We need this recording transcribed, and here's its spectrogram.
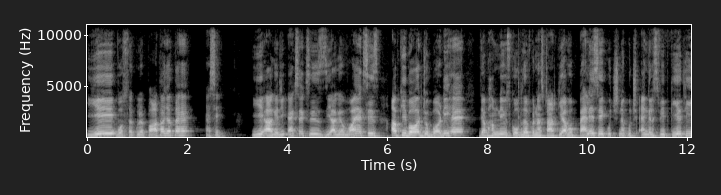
ये वो सर्कुलर पाथ आ जाता है, ऐसे। ये आ गया जी एक्स एक्सिस ये आ गया वाई एक्सिस अब की बार जो बॉडी है जब हमने उसको ऑब्ज़र्व करना स्टार्ट किया, वो पहले से कुछ ना कुछ एंगल स्वीप किए थी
